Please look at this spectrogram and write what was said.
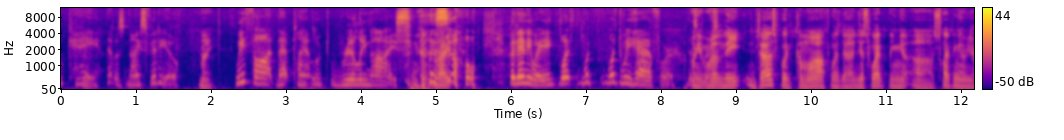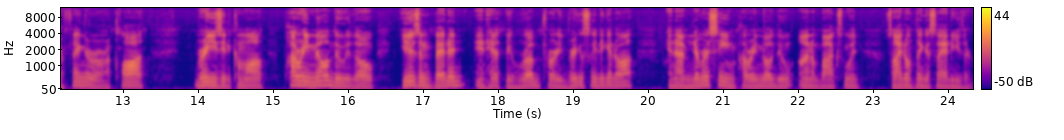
Okay, that was nice video. Right. We thought that plant looked really nice. Right. so, but anyway, what, what, what do we have for this Okay, well, the dust would come off with uh, just wiping, uh, swiping of your finger or a cloth. Very easy to come off. Powdery mildew, though, is embedded and has to be rubbed fairly vigorously to get off. And I've never seen powdery mildew on a boxwood, so I don't think it's that either.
